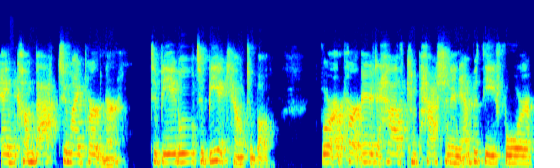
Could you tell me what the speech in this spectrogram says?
and come back to my partner to be able to be accountable for our partner to have compassion and empathy for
